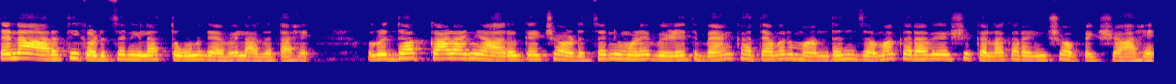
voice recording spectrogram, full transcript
त्यांना आर्थिक अडचणीला तोंड द्यावे लागत आहे. वृद्धापकाळ आणि आरोग्याच्या अडचणीमुळे वेळेत बँक खात्यावर मानधन जमा करावे अशी कलाकारांची अपेक्षा आहे.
